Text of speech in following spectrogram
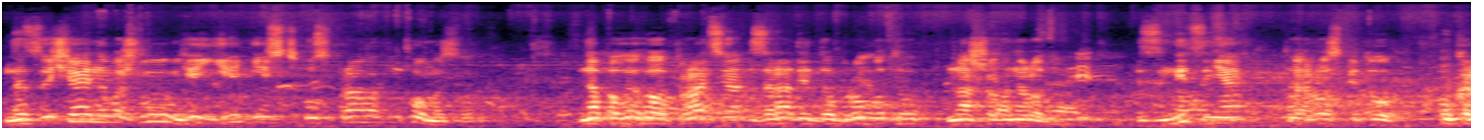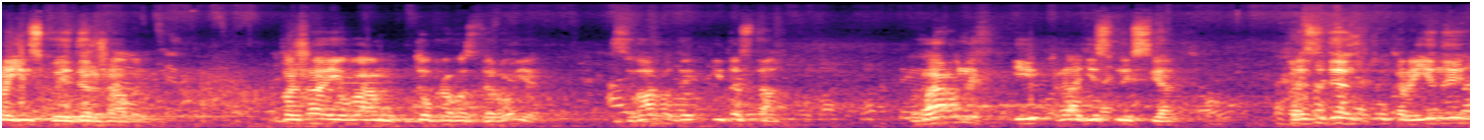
надзвичайно важливим є єдність у справах і помислах, наполеглива праця заради добробуту нашого народу, зміцнення та розквіту української держави. Бажаю вам доброго здоров'я, злагоди і достатку, гарних і радісних свят. Президент України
